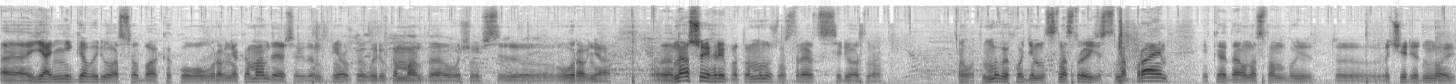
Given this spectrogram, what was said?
Э, Я не говорю особо, какого уровня команда. Я всегда на тренировках говорю, команда очень вс- э, уровня э, нашей игры, потому нужно стараться серьезно. Вот, мы выходим с настроились на прайм, и когда у нас там будет э, очередной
